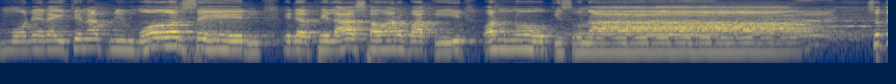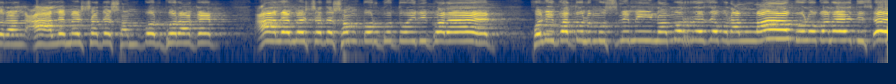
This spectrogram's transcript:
মনে রাইখেন আপনি মরছেন, এটা ফেলাস হওয়ার বাকি অন্য কিছু না। সুতরাং আলেমের সাথে সম্পর্ক রাখেন। আলেমের সাথে সম্পর্ক তৈরি করে খলিফাতুল মুসলিমিন অমররে যেমন আল্লাহ বড় বানায় দিছে।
